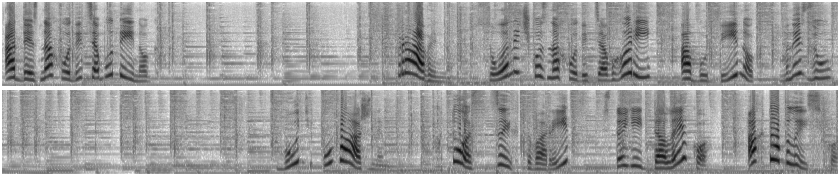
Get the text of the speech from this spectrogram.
а де знаходиться будинок. Правильно, сонечко знаходиться вгорі, а будинок внизу. Будь уважним. Хто з цих тварин стоїть далеко, а хто близько?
